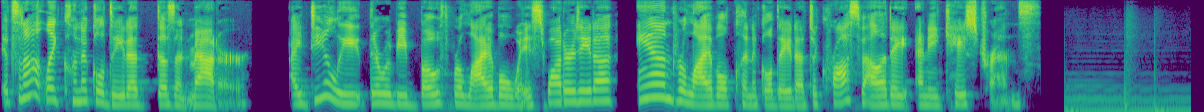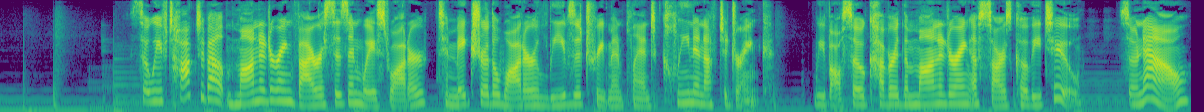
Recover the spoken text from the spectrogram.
It's not like clinical data doesn't matter. Ideally, there would be both reliable wastewater data and reliable clinical data to cross validate any case trends. So, we've talked about monitoring viruses in wastewater to make sure the water leaves a treatment plant clean enough to drink. We've also covered the monitoring of SARS CoV 2. So now,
